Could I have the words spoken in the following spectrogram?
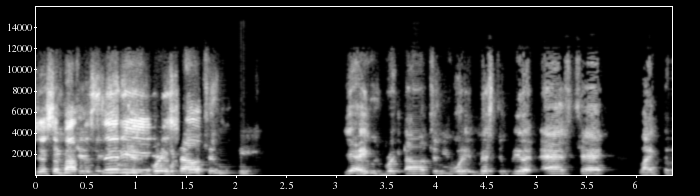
just He about the just- he city? the breaking down to me. Yeah, he was breaking down to me what it meant to be an Aztec, like the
